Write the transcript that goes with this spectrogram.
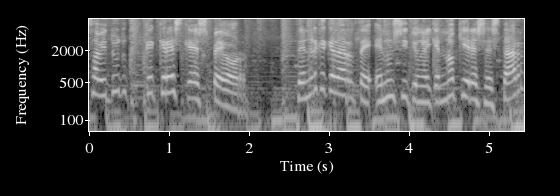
Xavi, ¿tú qué crees que es peor? ¿Tener que quedarte en un sitio en el que no quieres estar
